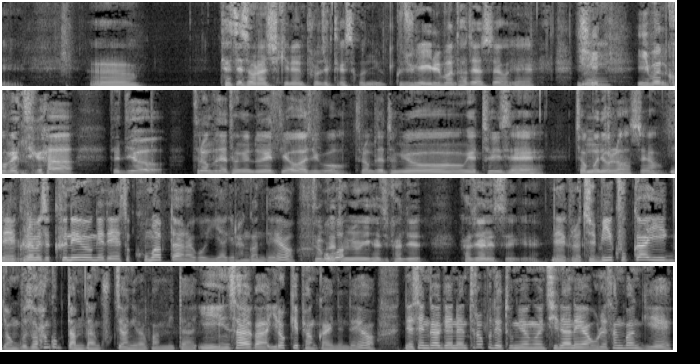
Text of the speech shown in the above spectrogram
예. 어, 테스트 전환시키는 프로젝트가 있었거든요. 그 중에 1번 타자였어요. 예. 이, 네. 이분 코멘트가 드디어 트럼프 대통령 눈에 띄어가지고 트럼프 대통령의 트윗에 전문이 올라왔어요. 네, 그러면서 그 내용에 대해서 고맙다라고 이야기를 한 건데요. 트럼프 오바- 대통령이 카지, 카지아니스에게 네, 그렇죠. 미 국가이익연구소 한국 담당 국장이라고 합니다. 이 인사가 이렇게 평가했는데요. 내 생각에는 트럼프 대통령은 지난해와 올해 상반기에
